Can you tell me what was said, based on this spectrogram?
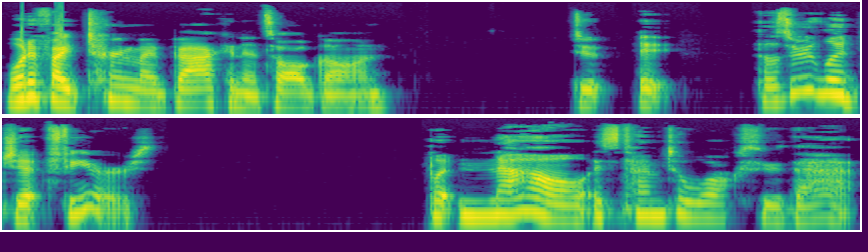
What if I turn my back and it's all gone? Do it, those are legit fears. But now it's time to walk through that.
